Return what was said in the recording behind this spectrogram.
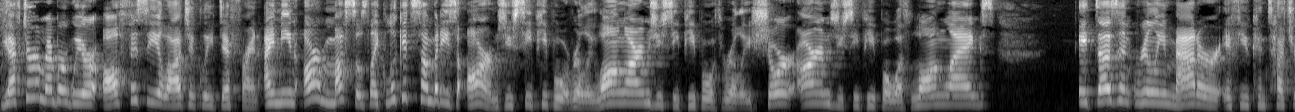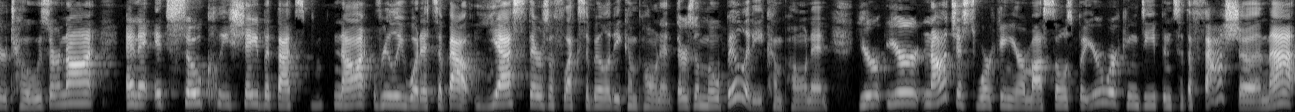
You have to remember we are all physiologically different. I mean, our muscles, like look at somebody's arms. You see people with really long arms, you see people with really short arms, you see people with long legs it doesn't really matter if you can touch your toes or not and it, it's so cliche but that's not really what it's about. Yes there's a flexibility component there's a mobility component. You're you're not just working your muscles but you're working deep into the fascia and that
